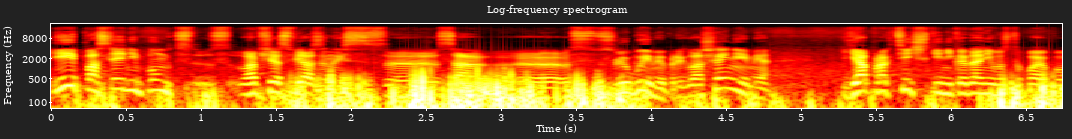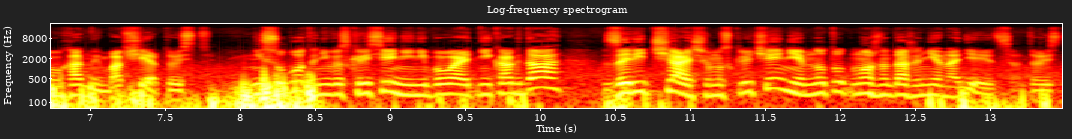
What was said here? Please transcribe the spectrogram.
и последний пункт, вообще связанный с, э, с, э, с любыми приглашениями, я практически никогда не выступаю по выходным, вообще. То есть ни суббота, ни воскресенье не бывает никогда, за редчайшим исключением, но тут можно даже не надеяться. То есть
